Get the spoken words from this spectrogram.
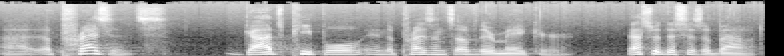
uh, a presence, God's people in the presence of their Maker. That's what this is about.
